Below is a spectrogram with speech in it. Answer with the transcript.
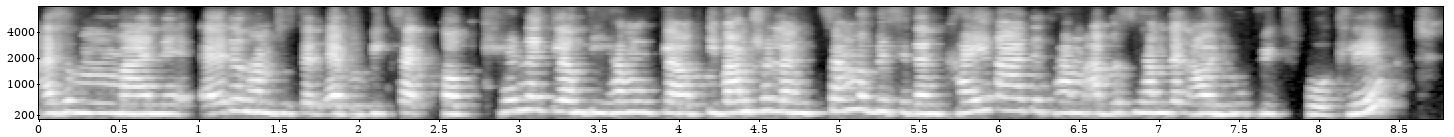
Also meine Eltern haben sich dann eben, wie gesagt, dort kennengelernt. Die haben, glaube die waren schon lange zusammen, bis sie dann geheiratet haben, aber sie haben dann auch in Ludwigsburg gelebt,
